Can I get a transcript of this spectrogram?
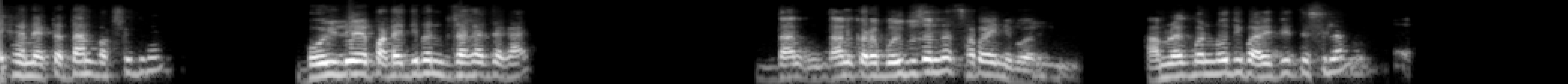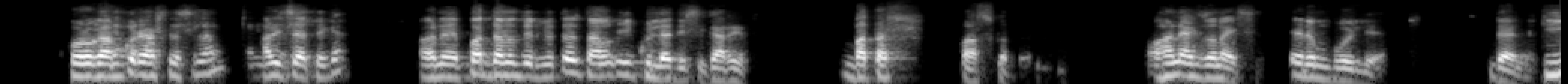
এখানে একটা দান বাক্স দিবেন। বই লয়ে পাঠাই দিবেন জায়গায় জায়গায়। দান দান করে বই বুঝেন না, ছাপাই নিব আমরা একবার নদী পাড়ি দিতেছিলাম, প্রোগ্রাম করে আসতেছিলাম, হারিচা থেকে। মানে পদ্মা নদীর ভিতরে তাল ই খুলে দিছি গাড়ির। বাতাস পাস করতে। ওখানে একজন আইছে, এরম বইলে। দেন, কি?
